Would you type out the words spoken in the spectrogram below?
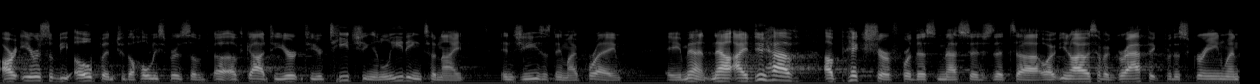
our ears would be open to the Holy Spirit of, uh, of God, to your, to your teaching and leading tonight. In Jesus' name I pray. Amen. Now, I do have a picture for this message that, uh, you know, I always have a graphic for the screen when,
